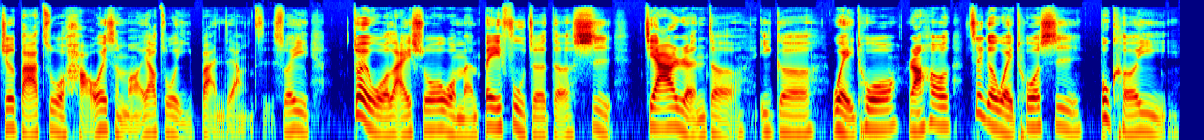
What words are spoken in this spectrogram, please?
就把它做好，为什么要做一半这样子？所以对我来说，我们背负着的是家人的一个委托，然后这个委托是不可以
